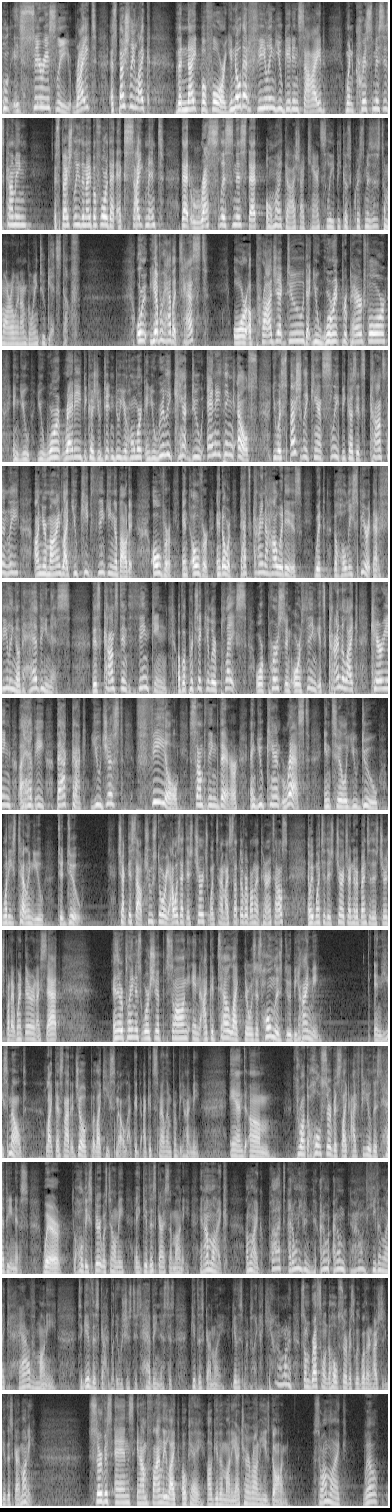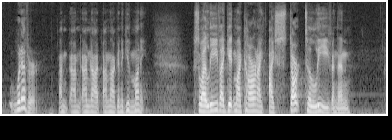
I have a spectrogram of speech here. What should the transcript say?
Who, eh, seriously, right? Especially like the night before. You know that feeling you get inside when Christmas is coming? Especially the night before, that excitement, that restlessness, that, oh my gosh, I can't sleep because Christmas is tomorrow and I'm going to get stuff. Or you ever have a test or a project due that you weren't prepared for and you, you weren't ready because you didn't do your homework and you really can't do anything else. You especially can't sleep because it's constantly on your mind, like you keep thinking about it over and over and over. That's kind of how it is with the Holy Spirit, that feeling of heaviness this constant thinking of a particular place or person or thing. It's kind of like carrying a heavy backpack. You just feel something there, and you can't rest until you do what he's telling you to do. Check this out. True story. I was at this church one time. I slept over by my parents' house, and we went to this church. I'd never been to this church, but I went there and I sat. And they were playing this worship song, and I could tell like there was this homeless dude behind me, and he smelled. Like that's not a joke, but like he smelled. I could I could smell him from behind me. And um, throughout the whole service, like I feel this heaviness where the Holy Spirit was telling me, "Hey, give this guy some money," and I'm like, I'm like, what? I don't even I don't I don't I don't even like have money to give this guy, but it was just this heaviness, this give this guy money, give this money. I was like, I can't, I don't want to. So I'm wrestling the whole service with whether or not I should give this guy money. Service ends, and I'm finally like, okay, I'll give him money. I turn around and he's gone. So I'm like, well, whatever. I'm, I'm, I'm not, I'm not going to give money. So I leave, I get in my car, and I, I start to leave, and then,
